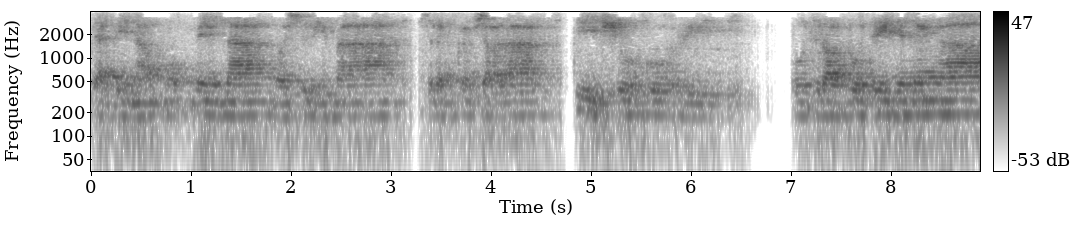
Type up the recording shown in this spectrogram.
dadi nang mukminah muslimah selepas sholat disyukuri. Putra putri jenengan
